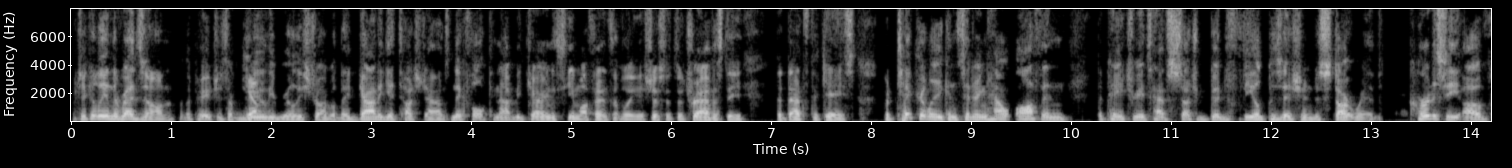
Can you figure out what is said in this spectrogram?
Particularly in the red zone, where the Patriots have yep. really, really struggled. They got to get touchdowns. Nick Folk cannot be carrying the team offensively. It's just, it's a travesty that that's the case, particularly considering how often the Patriots have such good field position to start with courtesy of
